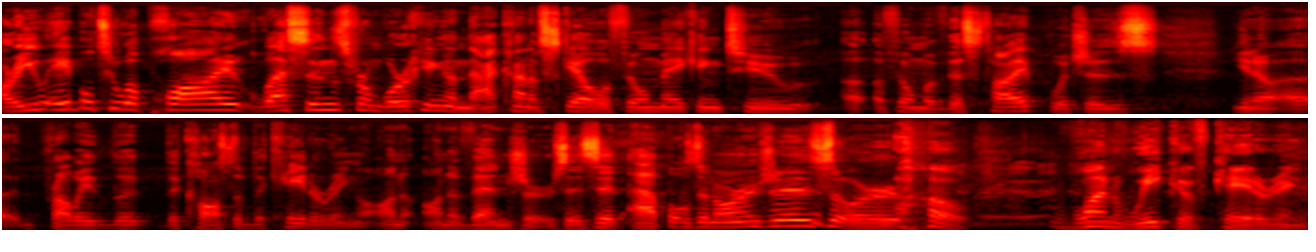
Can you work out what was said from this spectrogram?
are you able to apply lessons from working on that kind of scale of filmmaking to a, a film of this type, which is you know, uh, probably the, the cost of the catering on, on Avengers. Is it apples and oranges or? Oh, one week of catering,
